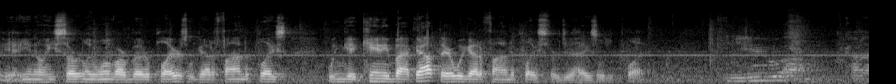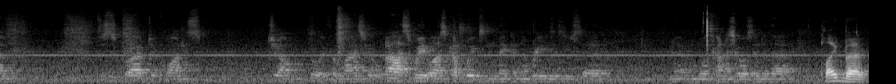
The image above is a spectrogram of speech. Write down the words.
you know, he's certainly one of our better players. We got to find a place. If we can get Kenny back out there, we got to find a place for Jahaziel to play. Can you um, kind of describe Jaquan's jump really from last week, last week, last couple weeks, and making the reads, as you said, you know, and what kind of goes into that? Played better.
